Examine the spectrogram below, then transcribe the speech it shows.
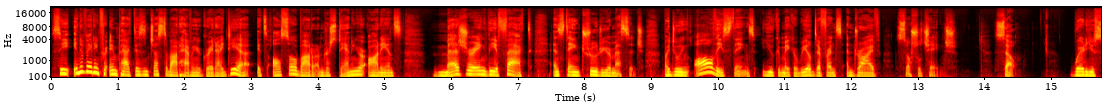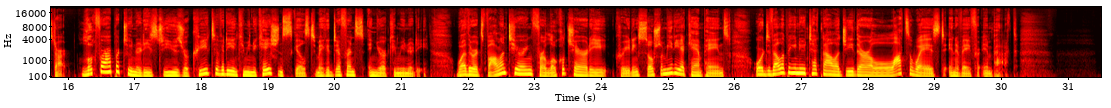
See, innovating for impact isn't just about having a great idea, it's also about understanding your audience, measuring the effect, and staying true to your message. By doing all these things, you can make a real difference and drive social change. So, where do you start? Look for opportunities to use your creativity and communication skills to make a difference in your community. Whether it's volunteering for a local charity, creating social media campaigns, or developing a new technology, there are lots of ways to innovate for impact.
